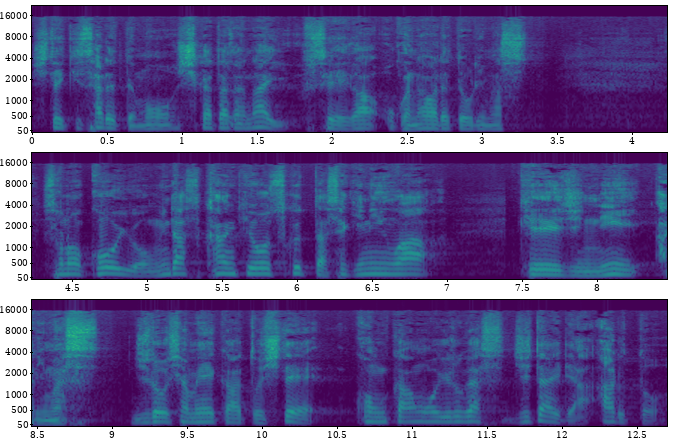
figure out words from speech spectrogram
指摘されても仕方がない不正が行われております。その行為を生み出す環境を作った責任は経営陣にあります。自動車メーカーとして根幹を揺るがす事態であると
